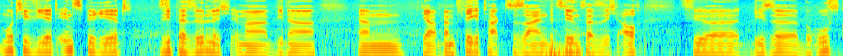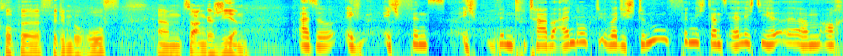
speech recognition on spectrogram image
motiviert, inspiriert Sie persönlich immer wieder ähm, ja, beim Pflegetag zu sein, beziehungsweise sich auch für diese Berufsgruppe, für den Beruf ähm, zu engagieren? Also ich, ich finde ich bin total beeindruckt über die Stimmung, finde ich ganz ehrlich. Die, ähm, auch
